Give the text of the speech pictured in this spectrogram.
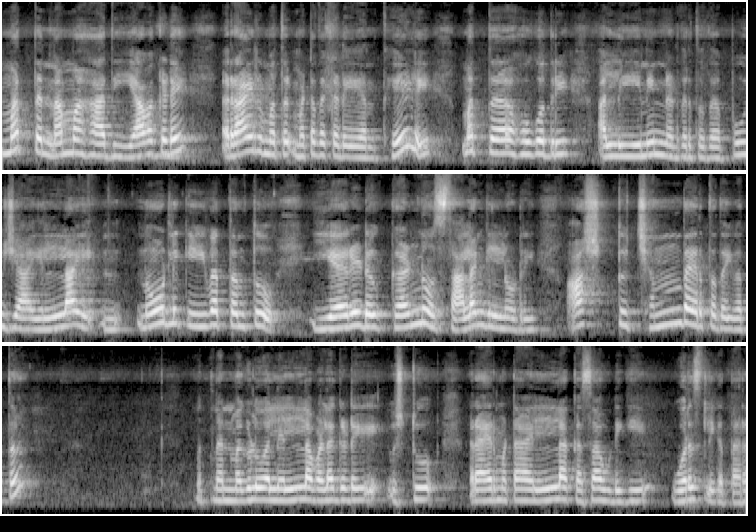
ಮತ್ತು ನಮ್ಮ ಹಾದಿ ಯಾವ ಕಡೆ? ರಾಯರ ಮಠ ಮಠದ ಕಡೆ ಅಂತ ಹೇಳಿ, ಮತ್ತು ಹೋಗೋದ್ರಿ. ಅಲ್ಲಿ ಏನೇನು ನಡೆದಿರ್ತದ? ಪೂಜಾ ಎಲ್ಲ ನೋಡಲಿಕ್ಕೆ ಇವತ್ತಂತೂ ಎರಡು ಕಣ್ಣು ಸಾಲಂಗಿಲ್ಲ ನೋಡ್ರಿ. ಅಷ್ಟು ಚಂದ ಇರ್ತದ ಇವತ್ತು. ಮತ್ತು ನನ್ನ ಮಗಳು ಅಲ್ಲೆಲ್ಲ ಒಳಗಡೆ ಇಷ್ಟು ರಾಯರ ಮಠ ಎಲ್ಲ ಕಸ ಹುಡುಗಿ ಒರೆಸ್ಲಿಕತ್ತಾರ.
